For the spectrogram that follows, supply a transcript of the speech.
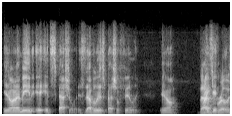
You know what I mean? It, it's special. It's definitely a special feeling. You know. I That's really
